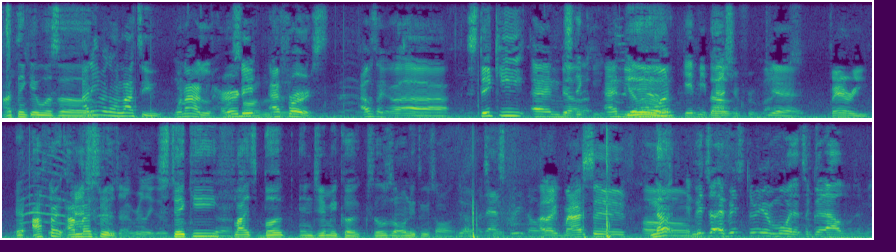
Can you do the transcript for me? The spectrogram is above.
I think it was uh. I ain't even gonna lie to you. When I heard it at it? first, I was like, uh, Sticky and uh, Sticky. and the Yeah. other one Gave me the- passion fruit vibes. Yeah, very. I think I Passion messed with really good. Sticky, Yeah. Flights Book, and Jimmy Cook. So those are the only three songs. Yeah. But that's three though. I like Massive. Um, Not- if it's if it's three or more, that's a good album to me.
